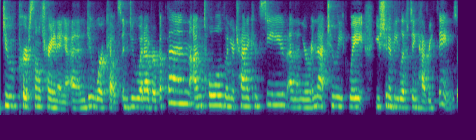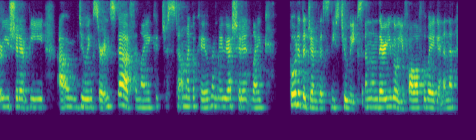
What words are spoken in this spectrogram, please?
do personal training and do workouts and do whatever. But then I'm told when you're trying to conceive and then you're in that two week wait, you shouldn't be lifting heavy things or you shouldn't be um, doing certain stuff. And like, just, I'm like, okay, then maybe I shouldn't like go to the gym this these two weeks. And then there you go, you fall off the wagon. And then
